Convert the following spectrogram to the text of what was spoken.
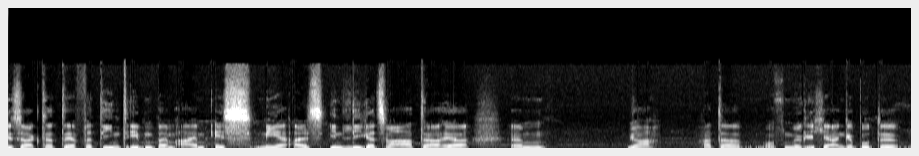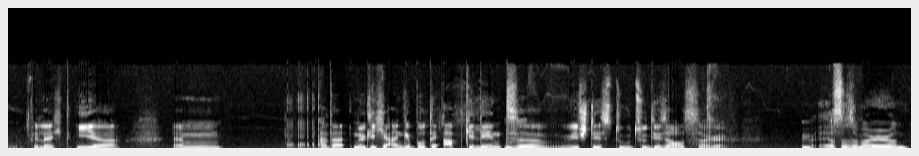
gesagt hat, er verdient eben beim AMS mehr als in Liga 2. Daher ähm, ja, hat er auf mögliche Angebote vielleicht eher ähm, hat er mögliche Angebote abgelehnt. Mhm. Äh, wie stehst du zu dieser Aussage? Erstens einmal und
